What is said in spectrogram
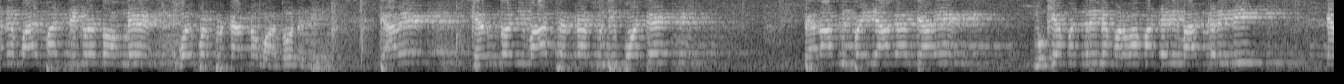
અને બાયપાસ નીકળે તો અમને કોઈ પણ પ્રકારનો વાંધો નથી. ત્યારે ખેડૂતોની વાત સરકાર સુધી પહોંચે. પહેલા અમિતભાઈને આવ્યા ત્યારે મુખ્યમંત્રીને મળવા માટેની વાત કરી હતી. એ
